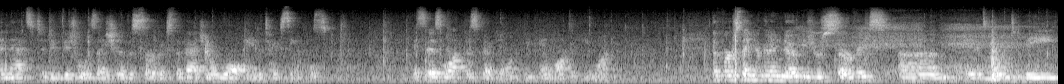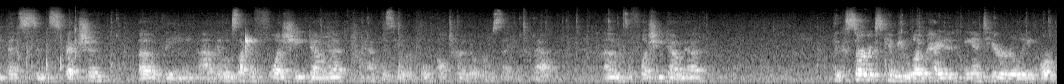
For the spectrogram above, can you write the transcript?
and that's to do visualization of the cervix, the vaginal wall, and to take samples. It says lock the speculum, you can lock if you want. The first thing you're gonna note is your cervix, um, and it's going to be an inspection of the, um, it looks like a fleshy donut. I have this here, I'll- I'll turn it over in a second to that. Um, it's a fleshy donut. The cervix can be located anteriorly or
